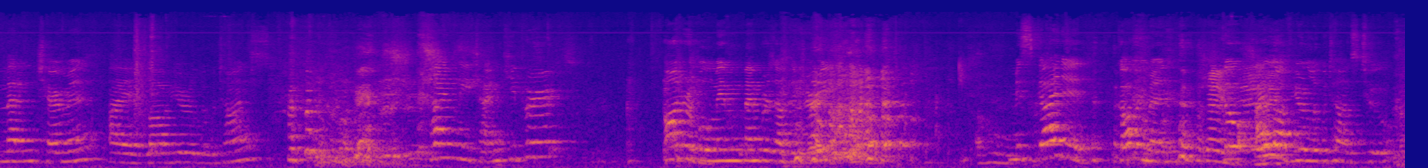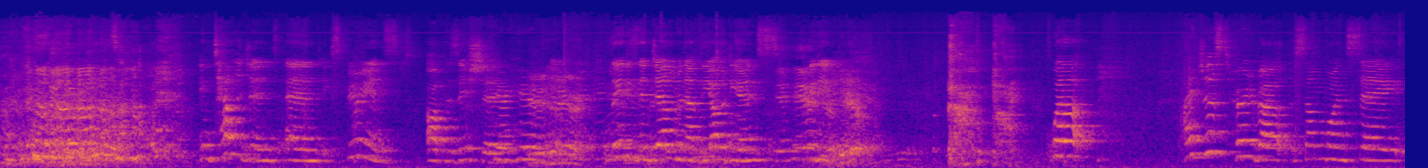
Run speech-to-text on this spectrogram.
Madam Chairman, I love your Louboutins. Timely timekeeper, honorable mem members of the jury, misguided government, though I love your Louboutins too. Intelligent and experienced opposition, ladies and gentlemen of the audience, good evening. Well, I just heard about someone say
